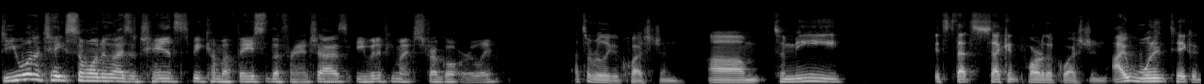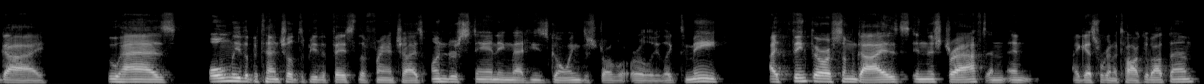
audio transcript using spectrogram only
Do you want to take someone who has a chance to become a face of the franchise, even if you might struggle early? That's a really good question. Um, to me, it's that second part of the question. I wouldn't take a guy who has only the potential to be the face of the franchise, understanding that he's going to struggle early. Like to me, I think there are some guys in this draft, and and I guess we're going to talk about them,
